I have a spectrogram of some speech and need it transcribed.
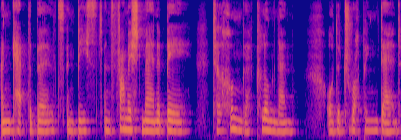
and kept the birds and beasts and famished men at bay, till hunger clung them or the dropping dead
